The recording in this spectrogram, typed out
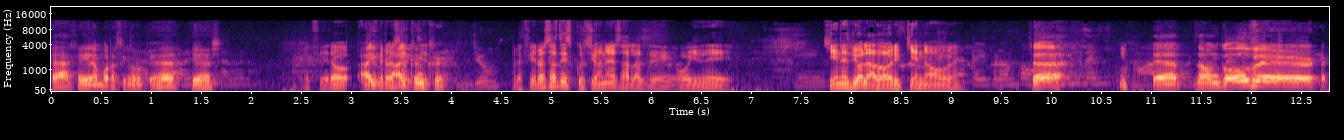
Ya, y la morra así como que, ah, yes. Prefiero, I, prefiero, I esas, concur. prefiero esas discusiones a las de hoy de quién es violador y quién no, güey. Yeah, don't go there.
